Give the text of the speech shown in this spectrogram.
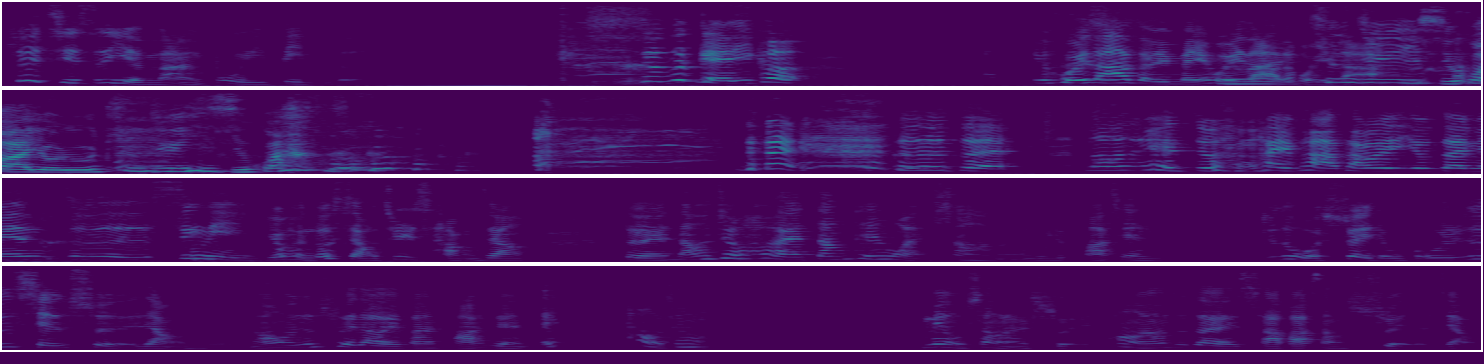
所以其实也蛮不一定的。就是给一个你回答等于没回答的回答。听君一席话，有如听君一席话。对对对对，然后因为就很害怕，他会又在那边，就是心里有很多小剧场这样。对，然后就后来当天晚上呢，我就发现，就是我睡的，我就是先睡的这样子，然后我就睡到一半，发现哎，他好像没有上来睡，他好像就在沙发上睡了这样。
